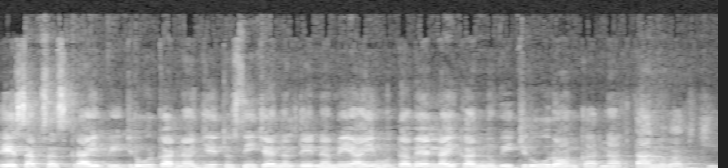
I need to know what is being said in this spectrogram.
ਤੇ ਸਬਸਕ੍ਰਾਈਬ ਵੀ ਜਰੂਰ ਕਰਨਾ। ਜੇ ਤੁਸੀਂ ਚੈਨਲ ਤੇ ਨਵੇਂ ਆਏ ਹੋ ਤਾਂ ਬੈਲ ਆਈਕਨ ਨੂੰ ਵੀ ਜਰੂਰ ਔਨ ਕਰਨਾ। ਧੰਨਵਾਦ ਜੀ।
